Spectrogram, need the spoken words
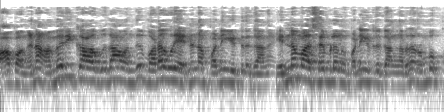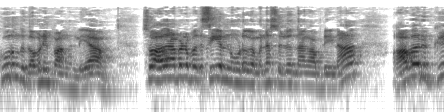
பாப்பாங்க ஏன்னா அமெரிக்காவுக்கு தான் வந்து வடகொரியா என்னென்ன பண்ணிக்கிட்டு இருக்காங்க என்ன மாதிரி செயல்பாடுகள் பண்ணிக்கிட்டு இருக்காங்கிறத ரொம்ப கூர்ந்து கவனிப்பாங்க இல்லையா? சோ அதனால சிஎன் ஊடகம் என்ன சொல்லியிருந்தாங்க அப்படின்னா அவருக்கு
